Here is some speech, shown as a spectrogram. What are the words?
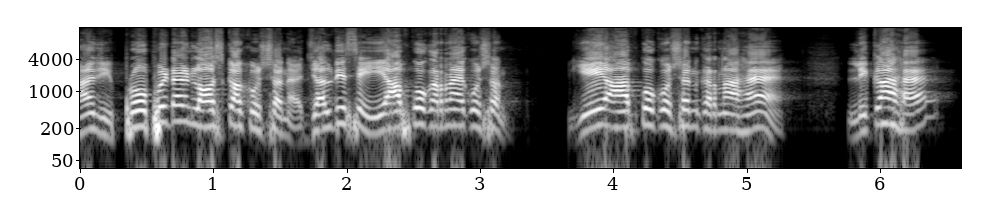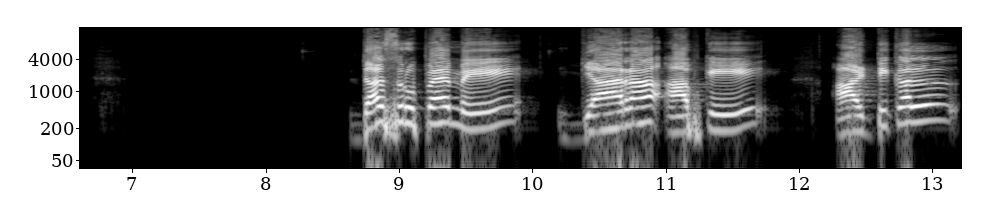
हाँ जी प्रॉफिट एंड लॉस का क्वेश्चन है। जल्दी से, ये आपको करना है क्वेश्चन ये आपको क्वेश्चन करना है। लिखा है, दस रुपए में ग्यारह आपके आर्टिकल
